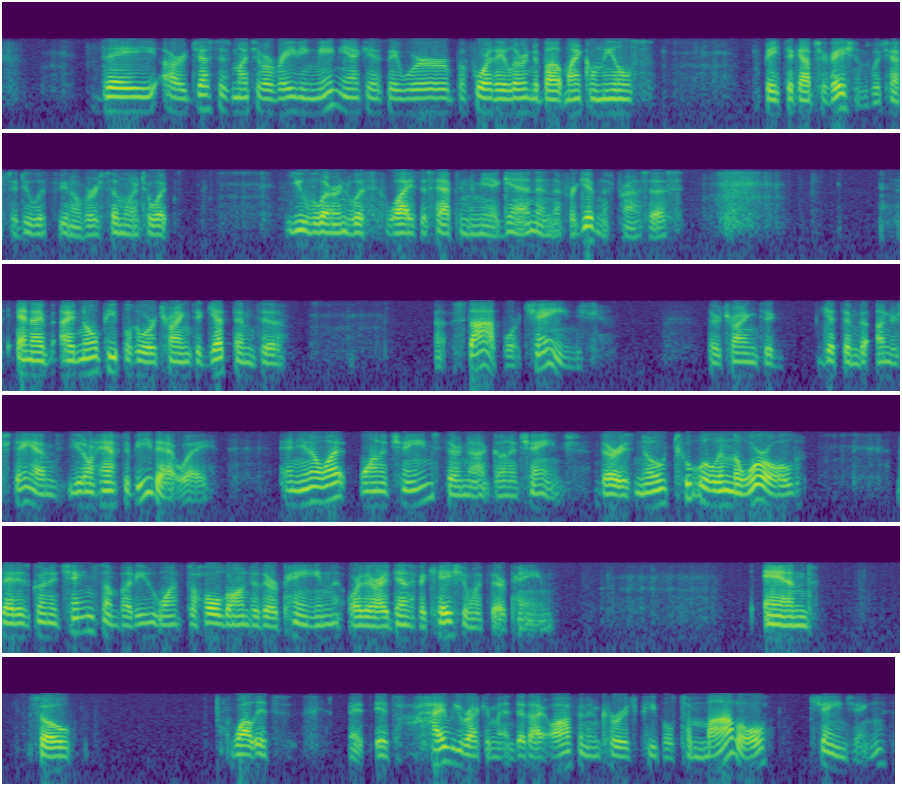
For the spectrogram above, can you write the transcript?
they are just as much of a raving maniac as they were before they learned about Michael Neill's basic observations, which have to do with, you know, very similar to what you've learned with why is this happening to me again and the forgiveness process. And I I know people who are trying to get them to uh, stop or change. They're trying to get them to understand you don't have to be that way. And you know what? Want to change? They're not going to change. There is no tool in the world that is going to change somebody who wants to hold on to their pain or their identification with their pain. And so while it's it, it's highly recommended, I often encourage people to model changing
